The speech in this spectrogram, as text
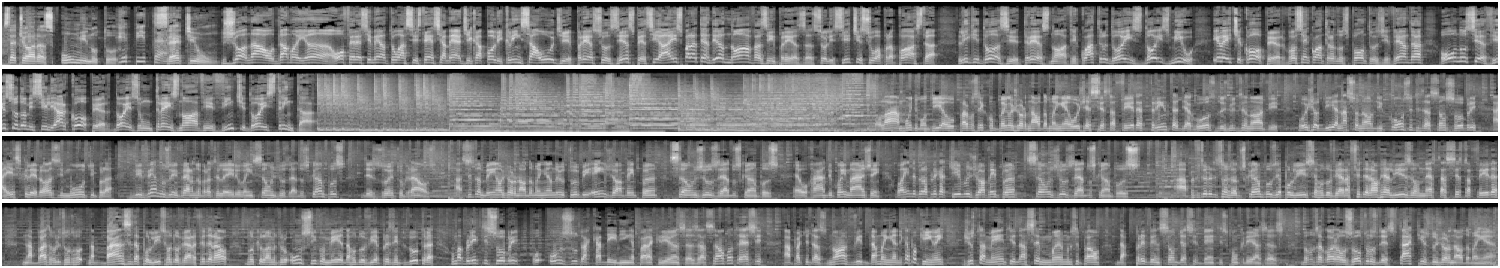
Sete horas, um minuto. Repita. Sete e um. Jornal da Manhã. Oferecimento assistência médica Policlin Saúde. Preços especiais para atender novas empresas. Solicite sua proposta. Ligue 12 3942 2000. E Leite Cooper. Você encontra nos pontos de venda ou no serviço domiciliar Cooper 2139 2230. Olá, muito bom dia para você que acompanha o Jornal da Manhã. Hoje é sexta-feira, 30 de agosto de 2019. Hoje é o Dia Nacional de Conscientização sobre a Esclerose Múltipla. Vivemos o inverno brasileiro em São José dos Campos, 18 graus. Assista também ao Jornal da Manhã no YouTube em Jovem Pan São José dos Campos. É o rádio com imagem ou ainda pelo aplicativo Jovem Pan São José dos Campos. A Prefeitura de São José dos Campos e a Polícia Rodoviária Federal realizam nesta sexta-feira na base, na base da Polícia Rodoviária Federal, no quilômetro 156 da rodovia Presidente Dutra, uma blitz sobre o uso da cadeirinha para crianças. A ação acontece a partir das nove da manhã, daqui a pouquinho, hein? Justamente na Semana Municipal da Prevenção de Acidentes com Crianças. Vamos agora aos outros destaques do Jornal da Manhã.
